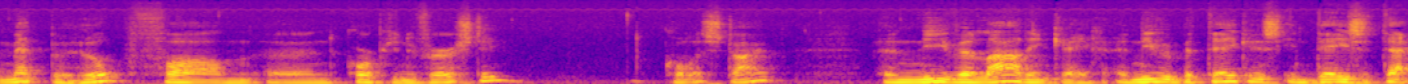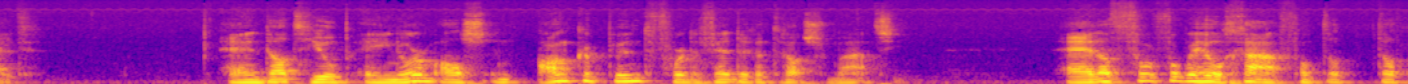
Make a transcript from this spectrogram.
met behulp van een Corp University, college type, een nieuwe lading kreeg, een nieuwe betekenis in deze tijd. En dat hielp enorm als een ankerpunt voor de verdere transformatie. En dat vond ik wel heel gaaf, want dat, dat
